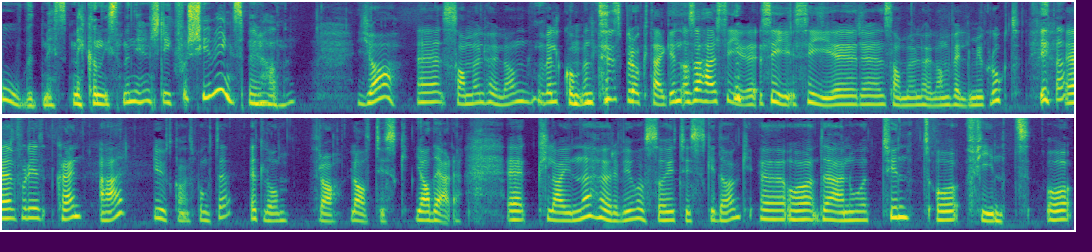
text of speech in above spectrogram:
hovedmekanismen i en slik forskyving, spør han. Ja, eh, Samuel Høiland, velkommen til Språkteigen. Altså Her sier, sier, sier eh, Samuel Høiland veldig mye klokt. Ja. Eh, fordi klein er i utgangspunktet et lån fra lavtysk. Ja, det er det. Eh, Kleine hører vi jo også i tysk i dag, eh, og det er noe tynt og fint. Og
